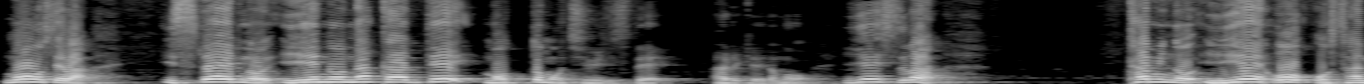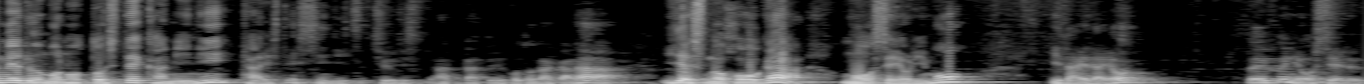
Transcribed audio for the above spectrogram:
モーセはイスラエルの家の中で最も忠実であるけれども、イエスは神の家を治める者として神に対して真実、忠実であったということだから、イエスの方がモーセよりも偉大だよ、というふうに教える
